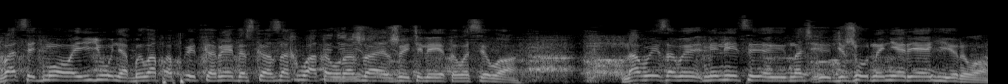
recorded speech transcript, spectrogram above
27 июня была попытка рейдерского захвата урожая жителей этого села. На вызовы милиции дежурный не реагировал.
